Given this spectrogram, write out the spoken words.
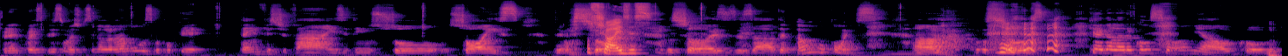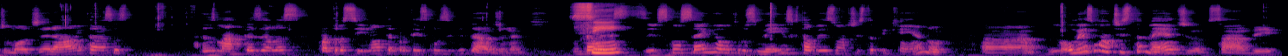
Pri- Principalmente com essa galera da música, porque tem festivais e tem os show, shows. Tem os, Os shows- choices. os shows, exato. É pão Ah, os shows que a galera consome álcool de modo geral, então essas, essas marcas elas patrocinam até para ter exclusividade, né? Então Sim. Eles, eles conseguem outros meios que talvez um artista pequeno, ah, ou mesmo um artista médio, sabe,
